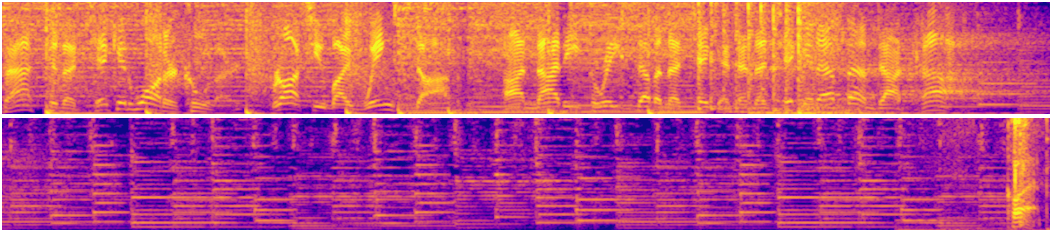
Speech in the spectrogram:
back to the Ticket Water Cooler, brought to you by Wingstop on 93.7 The Ticket and theticketfm.com. Clap.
